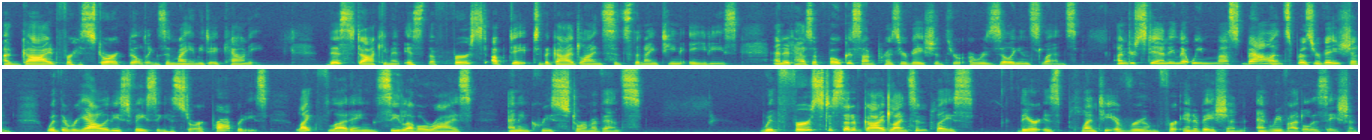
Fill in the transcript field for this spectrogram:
a guide for historic buildings in Miami-Dade County. This document is the first update to the guidelines since the 1980s, and it has a focus on preservation through a resilience lens, understanding that we must balance preservation with the realities facing historic properties, like flooding, sea level rise, and increased storm events. With first a set of guidelines in place, there is plenty of room for innovation and revitalization.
